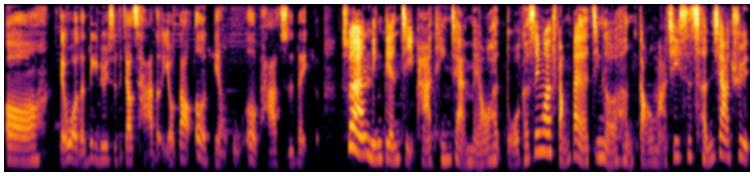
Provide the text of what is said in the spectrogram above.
呃。给我的利率是比较差的，有到二点五二趴之类的。虽然零点几趴听起来没有很多，可是因为房贷的金额很高嘛，其实乘下去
